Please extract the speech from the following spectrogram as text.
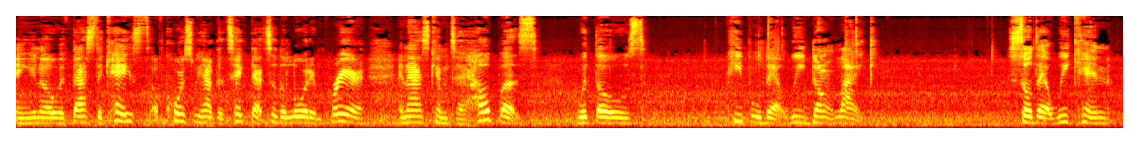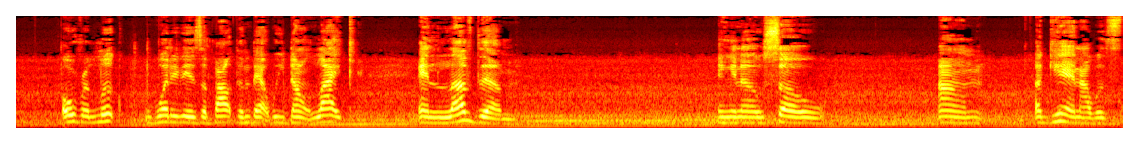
And you know, if that's the case, of course, we have to take that to the Lord in prayer and ask Him to help us with those people that we don't like so that we can overlook what it is about them that we don't like and love them. And you know, so um again, I was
